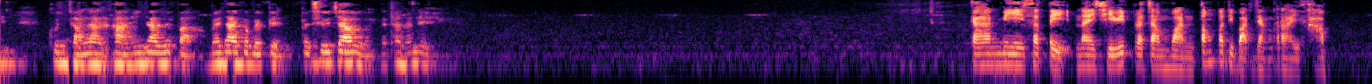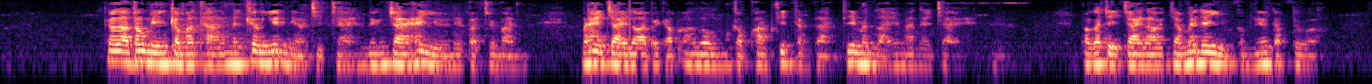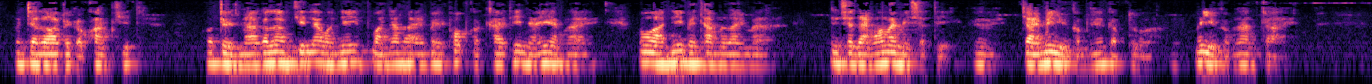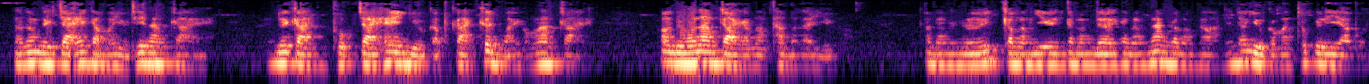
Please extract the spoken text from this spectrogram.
คุณขายราคานี้ได้หรือเปล่า ไม่ได้ก็ไปเปลี่ยนไปซื้อเจ้าอื่นก็เท่านั้นเองการมีสติในชีวิตประจำวันต้องปฏิบัติอย่างไรครับ ก็เราต้องมีกรรมฐานเป็นเครื่องยึดเหนี่ยวจิตใจดึงใจให้อยู่ในปัจจุบัน ไม่ให้ใจลอยไปกับอารมณ์กับความคิดต่างๆ ที่มันไหลมาในใจ ปกติใจเราจะไม่ได้อยู่กับเนื้อกับตัว มันจะลอยไปกับความคิดพอตื่นมาก็เริ่มคิดแล้ววันนี้วันอะไรไปพบกับใครที่ไหนอย่างไรเมื่อวานนี้ไปทำอะไรมานี่แสดงว่าไม่มีสติใจไม่อยู่กับเนื้อกับตัว ไม่อยู่กับร่างกาย เราต้องดึงใจให้กลับมาอยู่ที่ร่างกาย ด้วยการผูกใจให้อยู่กับการเคลื่อนไหวของร่างกายเอาดูว่าร่างกายกำลังทำอะไรอยู่ กำลังเงยกำลังยืนกำลังเดินกำลังนั่งกำลังนอนนี่ต้องอยู่กับมันทุกวิริยาบถ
